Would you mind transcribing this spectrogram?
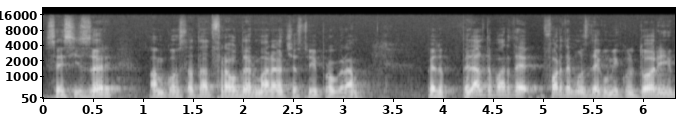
sesizări am constatat fraudări mari a acestui program. Pe de, pe de altă parte, foarte mulți legumicultori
